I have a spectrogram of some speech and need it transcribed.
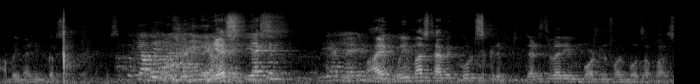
आप इमेजिन कर सकते हैं तो I, speak. we must have a good script. That is very important for both of us.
